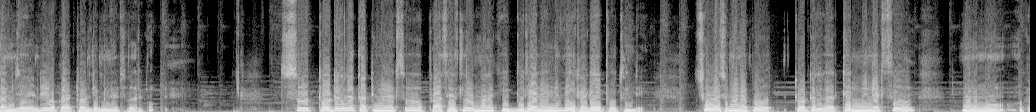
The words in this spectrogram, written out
దమ్ చేయండి. ఒక ట్వంటీ మినిట్స్ వరకు. సో టోటల్గా థర్టీ మినిట్స్ ప్రాసెస్లో మనకి బిర్యానీ అనేది రెడీ అయిపోతుంది. చూడొచ్చు మనకు టోటల్గా టెన్ మినిట్స్ మనము ఒక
